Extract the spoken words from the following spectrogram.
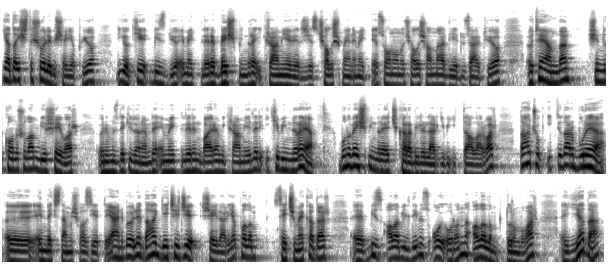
ya da işte şöyle bir şey yapıyor. Diyor ki biz diyor emeklilere 5 bin lira ikramiye vereceğiz çalışmayan emekliye. Sonra onu çalışanlar diye düzeltiyor. Öte yandan şimdi konuşulan bir şey var. Önümüzdeki dönemde emeklilerin bayram ikramiyeleri 2 bin liraya bunu 5 bin liraya çıkarabilirler gibi iddialar var. Daha çok iktidar buraya e, endekslenmiş vaziyette. Yani böyle daha geçici şeyler yapalım seçime kadar e, biz alabildiğimiz oy oranını alalım durumu var. E, ya da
